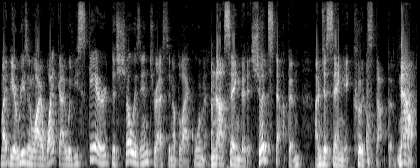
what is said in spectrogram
might be a reason why a white guy would be scared to show his interest in a black woman. I'm not saying that it should stop him. I'm just saying it could stop him. Now,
